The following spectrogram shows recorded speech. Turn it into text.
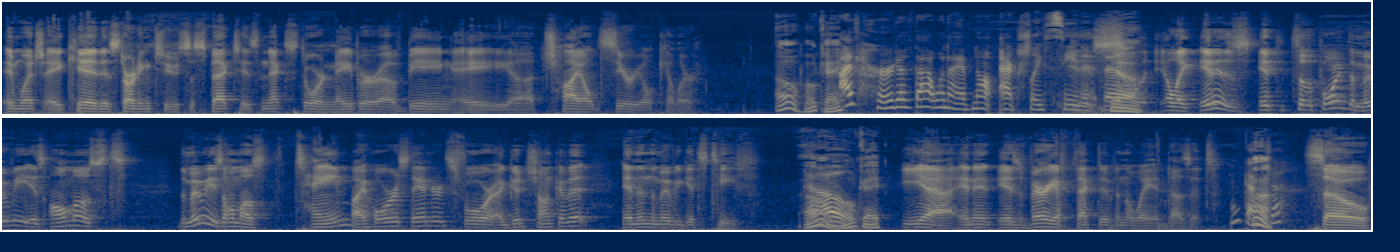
in which a kid is starting to suspect his next door neighbor of being a uh, child serial killer Oh, okay. I've heard of that one. I have not actually seen it though. Yeah. like it is it to the point the movie is almost the movie is almost tame by horror standards for a good chunk of it and then the movie gets teeth oh, Oh. okay. yeah and it is very effective in the way it does it Gotcha. so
